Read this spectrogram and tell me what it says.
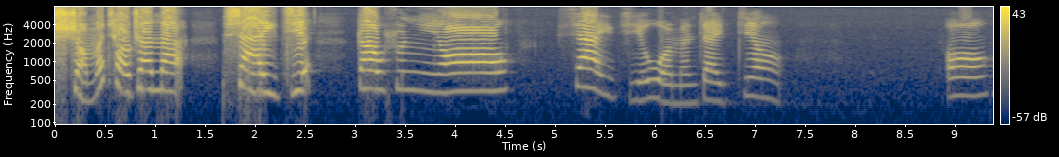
什么挑战呢？下一集告诉你哦。下一集我们再见。哦。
